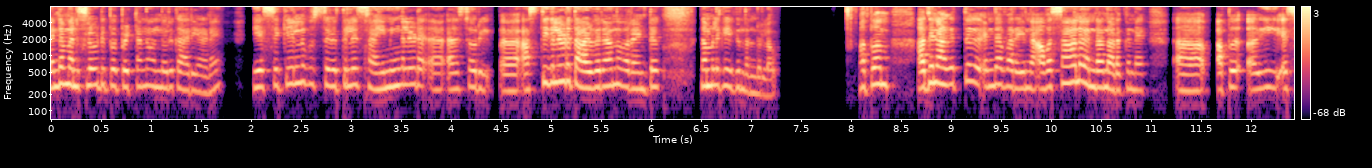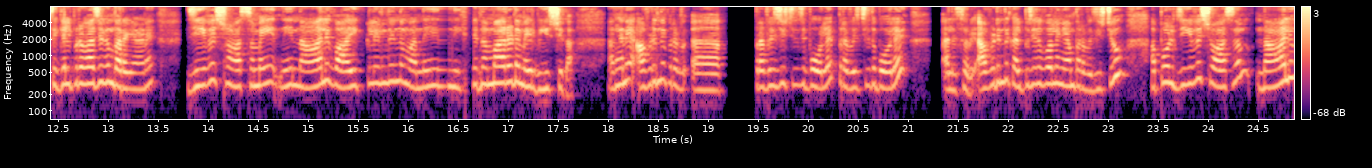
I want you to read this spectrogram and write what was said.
എന്റെ മനസ്സിലോട്ട് ഇപ്പൊ പെട്ടെന്ന് വന്നൊരു കാര്യമാണ്. എസ് എ കെലിന്റെ പുസ്തകത്തിൽ സൈനികളുടെ സോറി അസ്ഥികളുടെ താഴ്വര എന്ന് പറഞ്ഞിട്ട് നമ്മൾ കേൾക്കുന്നുണ്ടല്ലോ. അപ്പം അതിനകത്ത് എന്താ പറയുന്നത് അവസാനം എന്താ നടക്കുന്നത് അപ്പൊ ഈ എസിക്കൽ പ്രവാചകൻ പറയാണ് ജീവശ്വാസമേ നീ നാല് വായുക്കളിൽ നിന്ന് വന്ന് ഈ നിഹിതന്മാരുടെ മേൽ വീശുക. അങ്ങനെ അവിടുന്ന് പ്രവചിച്ചതുപോലെ പ്രവചിച്ചതുപോലെ അല്ല സോറി അവിടുന്ന് കൽപ്പിച്ചതുപോലെ ഞാൻ പ്രവചിച്ചു. അപ്പോൾ ജീവശ്വാസം നാല്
